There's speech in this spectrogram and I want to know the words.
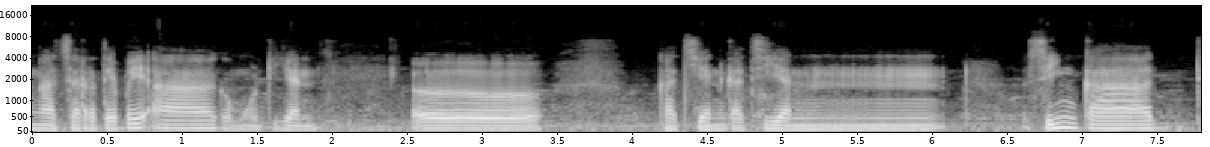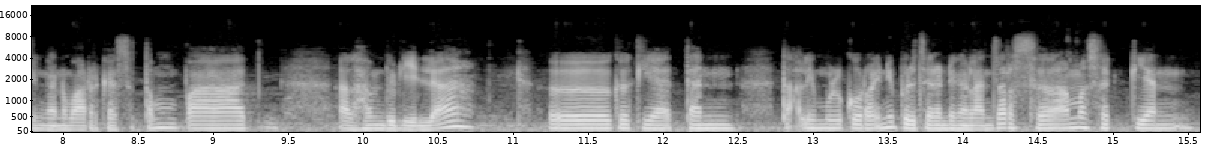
mengajar TPA kemudian eh, kajian-kajian singkat dengan warga setempat. Alhamdulillah eh, kegiatan taklimul qura ini berjalan dengan lancar selama sekian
